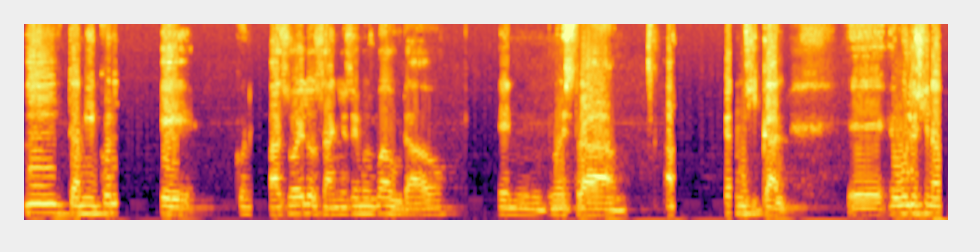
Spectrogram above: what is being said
y también con, eh, con el paso de los años hemos madurado en nuestra musical. Eh, evolucionamos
